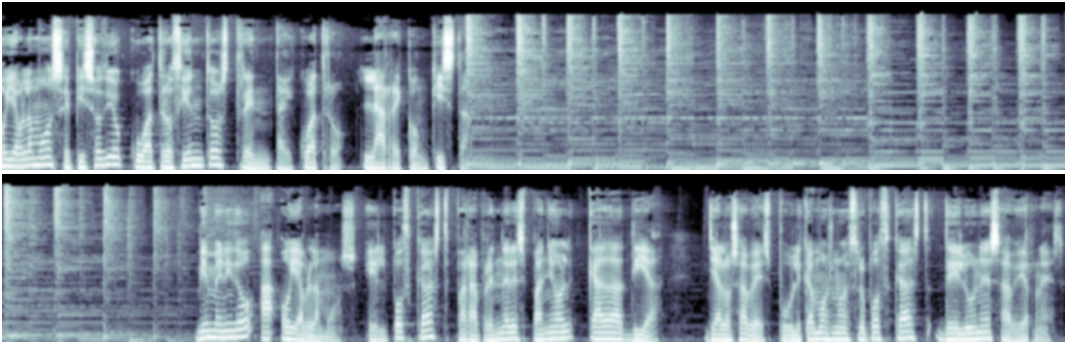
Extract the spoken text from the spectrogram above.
Hoy hablamos episodio 434, La Reconquista. Bienvenido a Hoy Hablamos, el podcast para aprender español cada día. Ya lo sabes, publicamos nuestro podcast de lunes a viernes.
